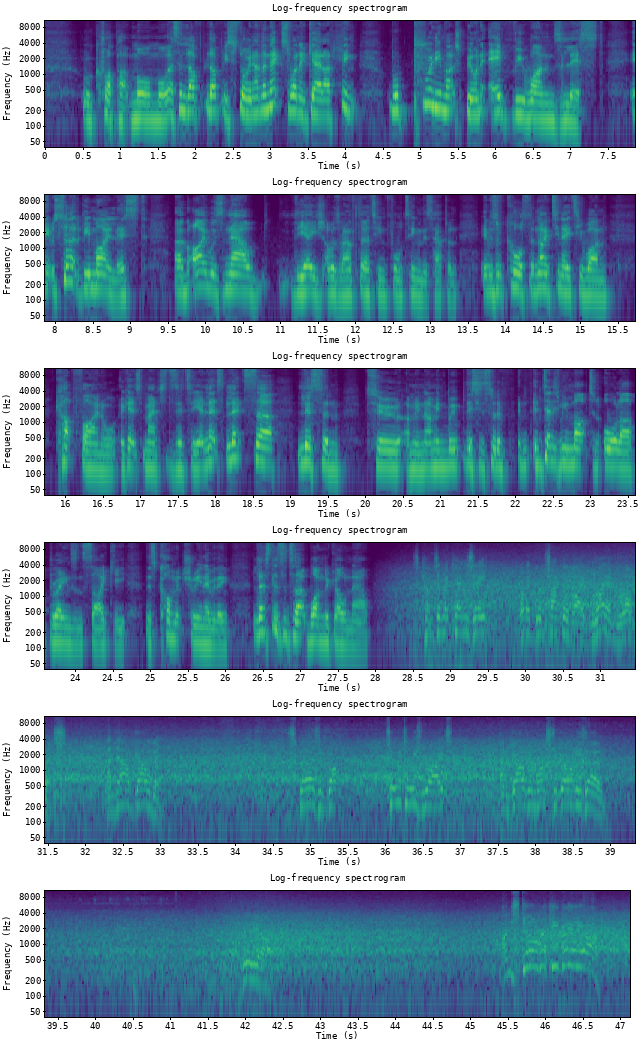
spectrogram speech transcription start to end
will crop up more and more. That's a lov- lovely story. Now the next one again, I think will pretty much be on everyone's list. It will certainly be my list. Um, I was now the age I was around 13, 14 when this happened. It was of course the 1981 Cup final against Manchester City, and let's let's uh, listen to. I mean, I mean, we, this is sort of indelibly marked in all our brains and psyche. This commentary and everything. Let's listen to that wonder goal now. It's come to Mackenzie. What a good tackle by Graham Roberts. And now Galvin. Spurs have got two to his right, and Galvin wants to go on his own. Villa. And still Ricky Villa.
